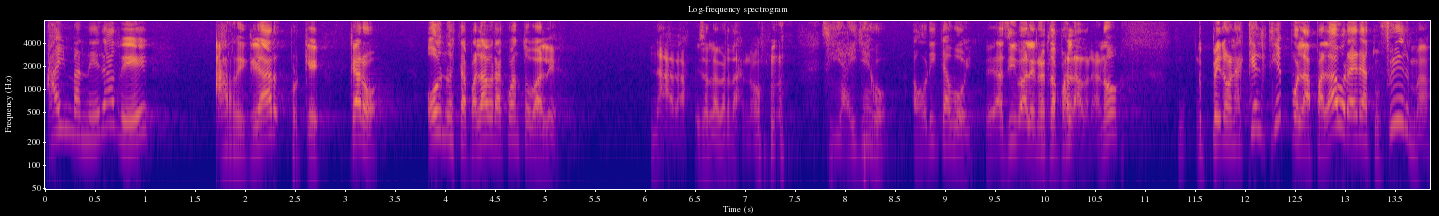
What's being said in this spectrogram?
hay manera de arreglar, porque, claro, hoy nuestra palabra, ¿cuánto vale? Nada, esa es la verdad, ¿no? Sí, ahí llego, ahorita voy, así vale nuestra palabra, ¿no? Pero en aquel tiempo la palabra era tu firma.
